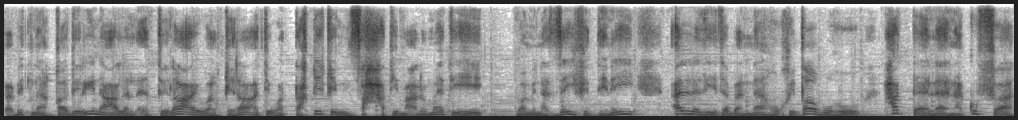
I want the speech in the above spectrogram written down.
فبتنا قادرين على الاطلاع والقراءة والتحقيق من صحة معلوماته ومن الزيف الديني الذي تبناه خطابه حتى لا نكف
